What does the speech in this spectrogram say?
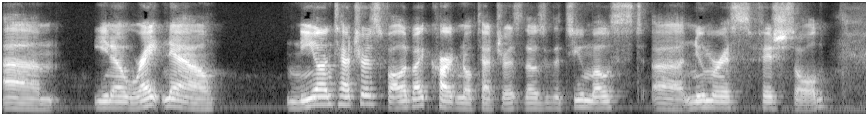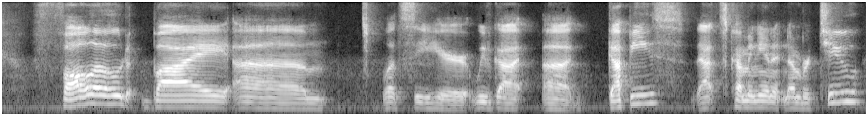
um, you know, right now, neon tetras followed by cardinal tetras, those are the two most uh, numerous fish sold, followed by. Um, let's see here. We've got uh, guppies. That's coming in at number two.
